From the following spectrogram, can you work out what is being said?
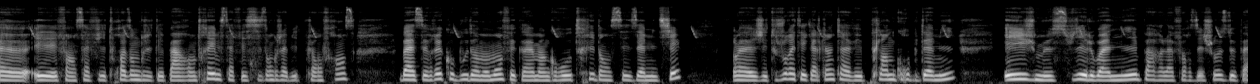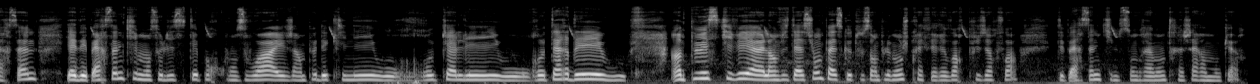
euh, et enfin ça fait trois ans que j'étais pas rentrée, mais ça fait six ans que j'habite plus en France, bah c'est vrai qu'au bout d'un moment on fait quand même un gros tri dans ses amitiés. j'ai toujours été quelqu'un qui avait plein de groupes d'amis et je me suis éloignée par la force des choses de personnes. Il y a des personnes qui m'ont sollicité pour qu'on se voit et j'ai un peu décliné ou recalé ou retardé ou un peu esquivé à l'invitation parce que tout simplement je préférais voir plusieurs fois des personnes qui me sont vraiment très chères à mon cœur.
